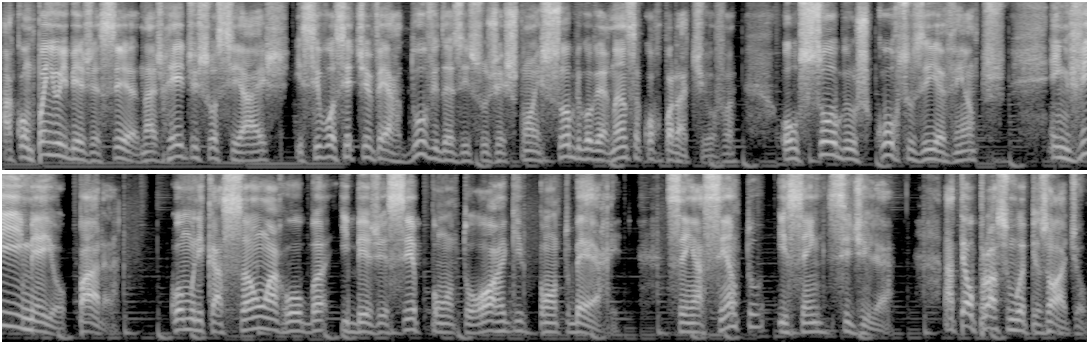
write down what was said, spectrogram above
Acompanhe o IBGC nas redes sociais e se você tiver dúvidas e sugestões sobre governança corporativa ou sobre os cursos e eventos, envie e-mail para comunicação@ibgc.org.br, sem acento e sem cedilha. Até o próximo episódio.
